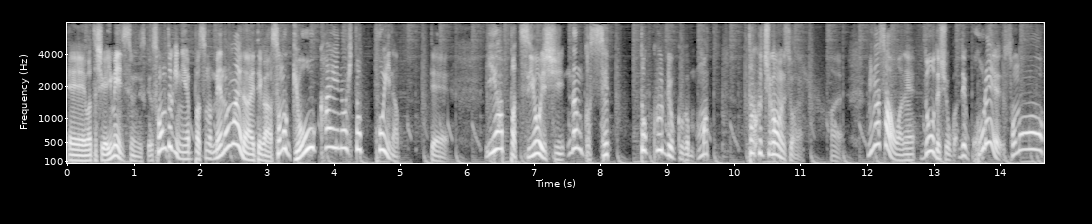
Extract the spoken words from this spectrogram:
えー、私がイメージするんですけど、その時にやっぱその目の前の相手が、その業界の人っぽいなって、やっぱ強いし、なんか説得力が全く違うんですよね。はい。皆さんはね、どうでしょうか？で、これ、その、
